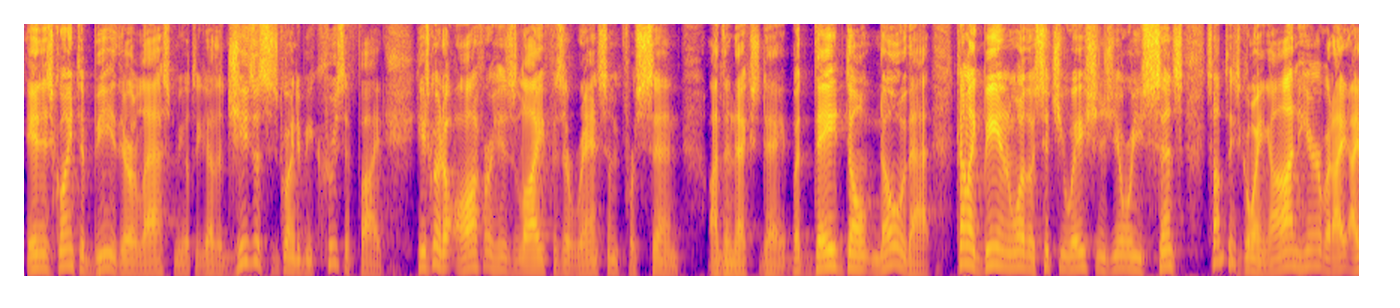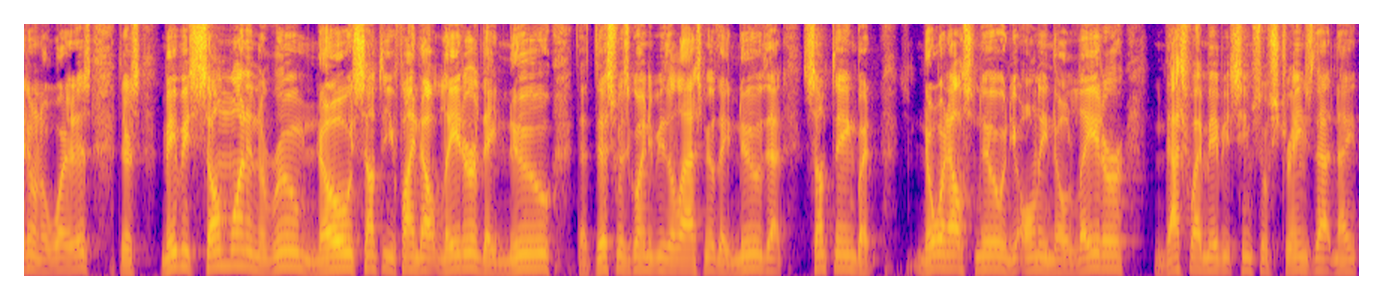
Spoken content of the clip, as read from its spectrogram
it is going to be their last meal together. Jesus is going to be crucified. He's going to offer his life as a ransom for sin on the next day. But they don't know that. Kind of like being in one of those situations, you know, where you sense something's going on here, but I, I don't know what it is. There's maybe someone in the room knows something. You find out later they knew that this was going to be the last meal. They knew that something, but no one else knew, and you only know later. That's why maybe it seemed so strange that night.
